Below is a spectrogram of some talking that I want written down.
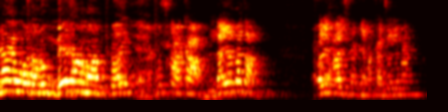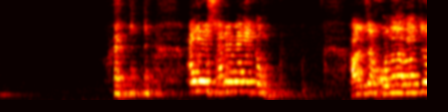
Dayanamadan o mezar mantığı. Eh, kuş kaka dayanamadan. Öyle halis mekti makacılıyım ha. Alo selamünaleyküm. Hamza Kona Radyo.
